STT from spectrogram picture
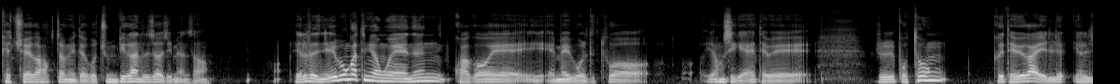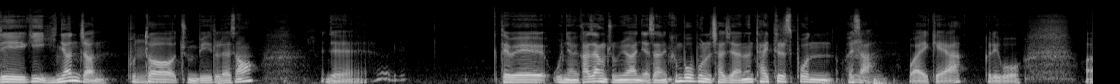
개최가 확정이 되고 준비가 늦어지면서 어, 예를 들어 일본 같은 경우에는 과거에 이 MLB 월드 투어 형식의 대회를 보통 그 대회가 열리, 열리기 2년 전부터 준비를 해서 이제 대회 운영 가장 중요한 예산의 큰 부분을 차지하는 타이틀 스폰 회사와의 계약 그리고 어,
